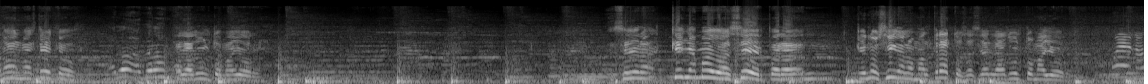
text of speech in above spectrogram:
No al maltrato al adulto mayor. Señora, ¿qué llamado hacer para que no sigan los maltratos hacia el adulto mayor? Bueno,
